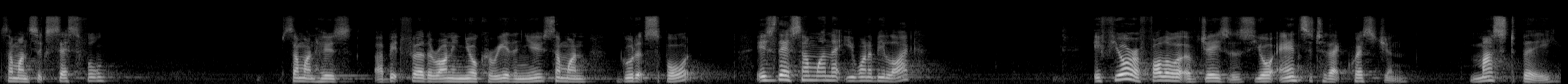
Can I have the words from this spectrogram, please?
Someone successful? Someone who's a bit further on in your career than you? Someone good at sport? Is there someone that you want to be like? If you're a follower of Jesus, your answer to that question must be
